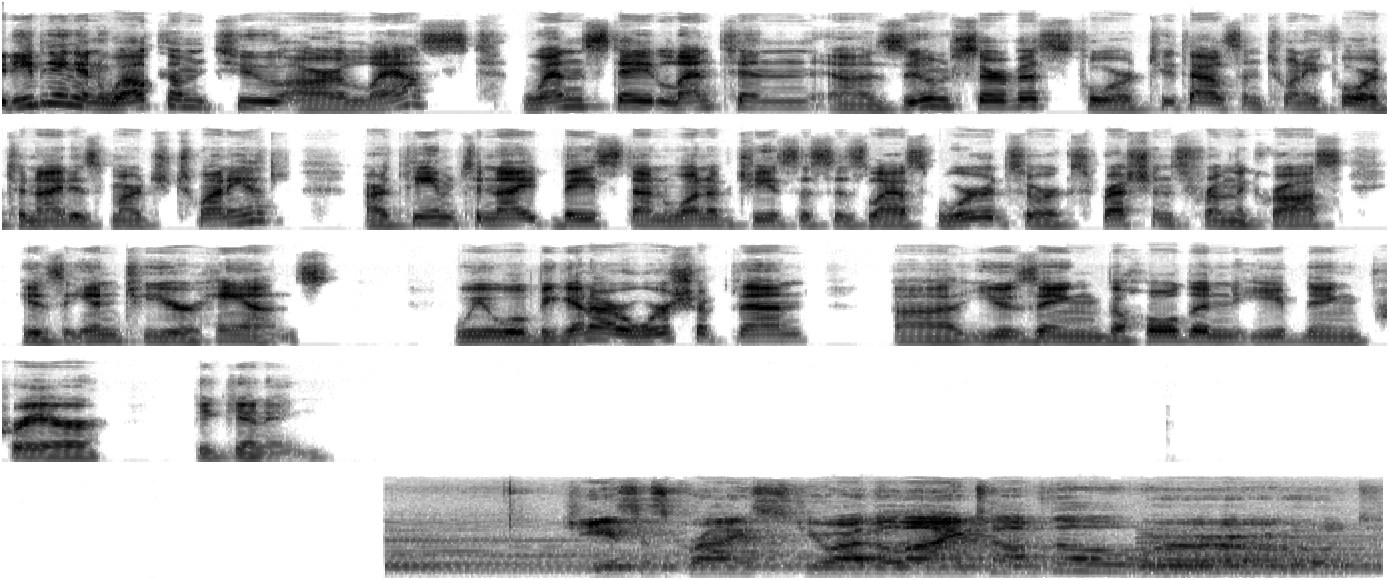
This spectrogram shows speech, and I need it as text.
Good evening and welcome to our last Wednesday Lenten uh, Zoom service for 2024. Tonight is March 20th. Our theme tonight, based on one of Jesus's last words or expressions from the cross, is into your hands. We will begin our worship then uh, using the Holden evening prayer beginning. Jesus Christ, you are the light of the world,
